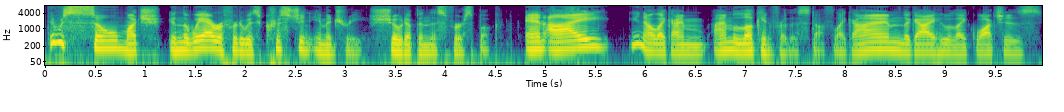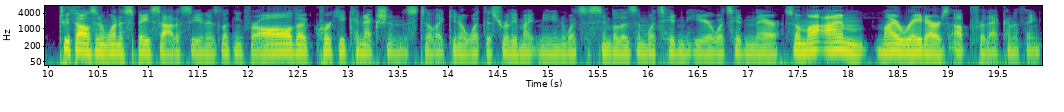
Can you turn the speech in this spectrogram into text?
There was so much in the way I refer to as Christian imagery showed up in this first book, and I you know, like I'm I'm looking for this stuff. Like I'm the guy who like watches 2001: A Space Odyssey and is looking for all the quirky connections to like you know what this really might mean, what's the symbolism, what's hidden here, what's hidden there. So my I'm my radar's up for that kind of thing.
